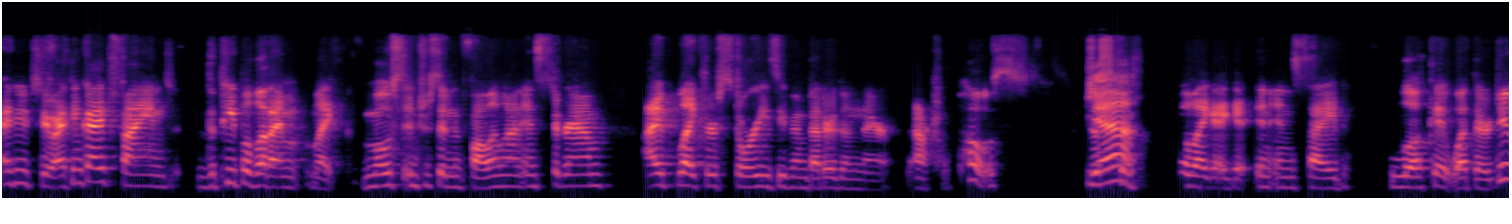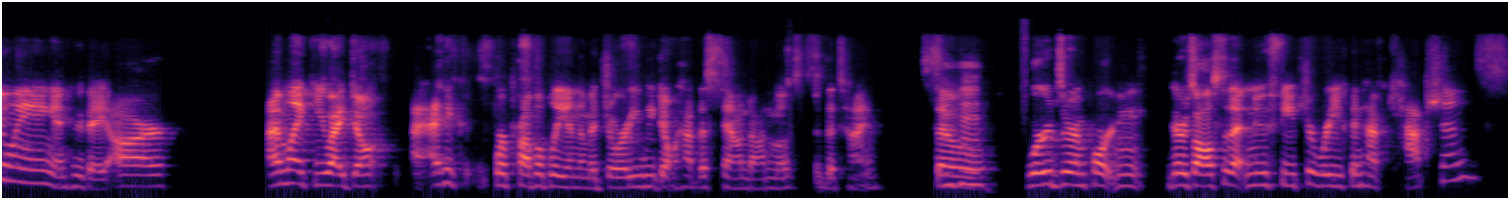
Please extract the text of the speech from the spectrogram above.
I do too. I think I find the people that I'm like most interested in following on Instagram, I like their stories even better than their actual posts. Just yeah. feel like I get an inside look at what they're doing and who they are. I'm like you, I don't, I think we're probably in the majority. We don't have the sound on most of the time. So mm-hmm. words are important. There's also that new feature where you can have captions.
